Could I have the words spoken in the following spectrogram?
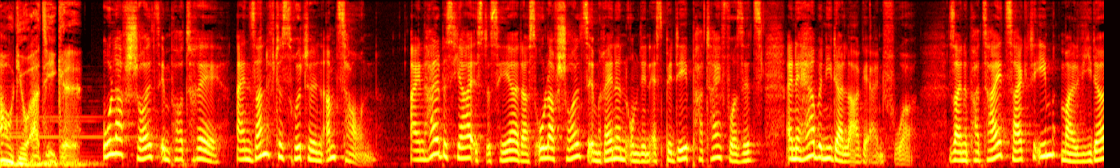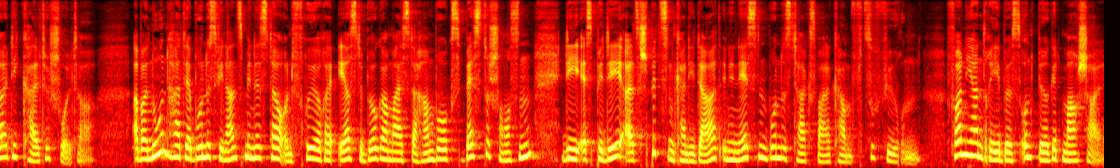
Audioartikel. Olaf Scholz im Porträt. Ein sanftes Rütteln am Zaun. Ein halbes Jahr ist es her, dass Olaf Scholz im Rennen um den SPD-Parteivorsitz eine herbe Niederlage einfuhr. Seine Partei zeigte ihm mal wieder die kalte Schulter. Aber nun hat der Bundesfinanzminister und frühere erste Bürgermeister Hamburgs beste Chancen, die SPD als Spitzenkandidat in den nächsten Bundestagswahlkampf zu führen. Von Jan Drebes und Birgit Marschall.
